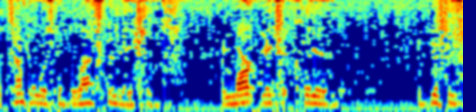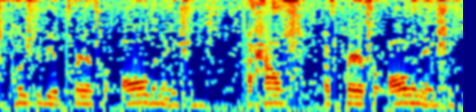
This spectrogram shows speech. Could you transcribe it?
The temple was to bless the nations. And Mark makes it clear that this is supposed to be a prayer for all the nations, a house of prayer for all the nations.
